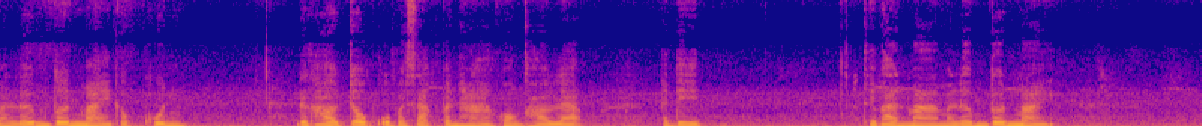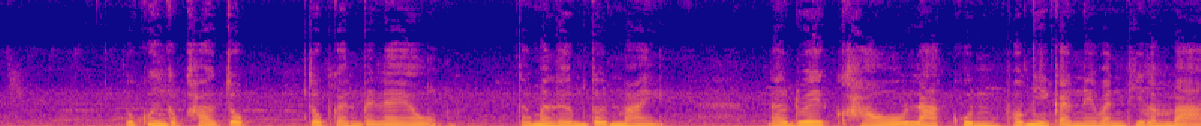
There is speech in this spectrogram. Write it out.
มาเริ่มต้นใหม่กับคุณ หรือเขาจบอุปสรรคปัญหาของเขาแล้ว อดีต ที่ผ่านมามาเริ่มต้นใหม่ลูกคุณกับเขาจบจบกันไปแล้ว ต้องมาเริ่มต้นใหม่ แล้วด้วยเขารักคุณ เพราะมีกันในวันที่ลำบาก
